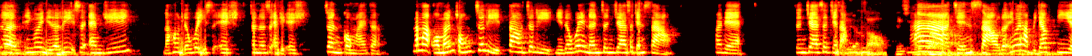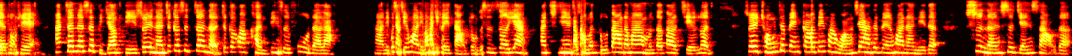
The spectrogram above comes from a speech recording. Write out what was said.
正，因为你的力是 mg，然后你的位是 h，真的是 mgh，正功来的。那么我们从这里到这里，你的位能增加是减少？快点，增加是减少？减少。啊，减少的，因为它比较低啊，同学，它真的是比较低，所以呢，这个是正的，这个话肯定是负的了。啊，你不相信的话，你慢慢就可以导。总之是这样。那今天早上我们读到的吗？我们得到结论。所以从这边高地方往下这边的话呢，你的势能是减少的，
